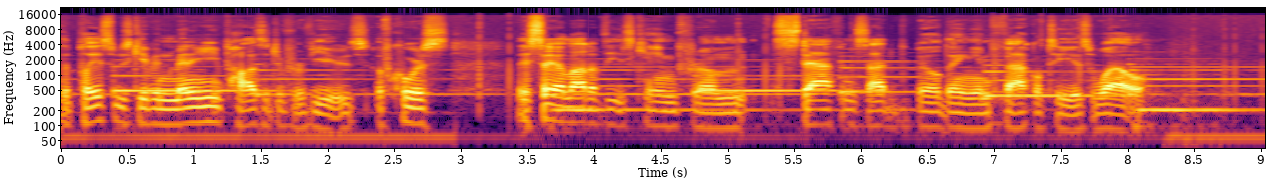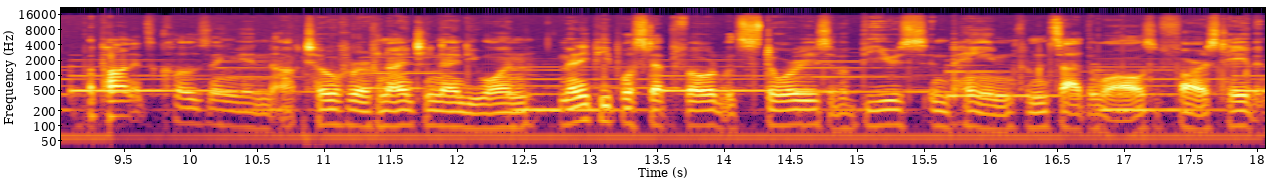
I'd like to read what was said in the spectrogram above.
the place was given many positive reviews. Of course, they say a lot of these came from staff inside of the building and faculty as well. Upon its closing in October of 1991, many people stepped forward with stories of abuse and pain from inside the walls of Forest Haven.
